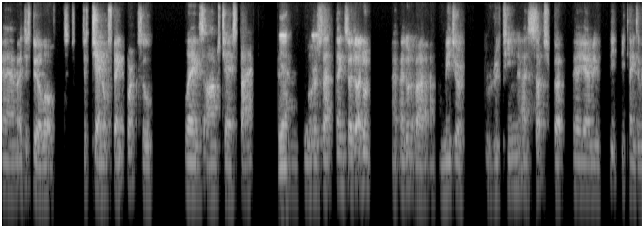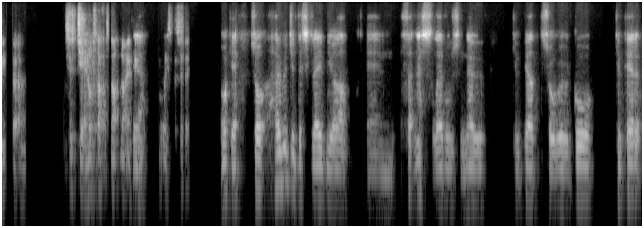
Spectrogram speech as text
um, I just do a lot of just general strength work. So legs, arms, chest, back, yeah, um, shoulders, that thing. So I don't, I don't, I don't have a, a major routine as such, but uh, yeah, I mean, three, times a week, but um, it's just general stuff. It's not not anything yeah. really specific. Okay, so how would you describe your um, fitness levels now compared? So we would go compare it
